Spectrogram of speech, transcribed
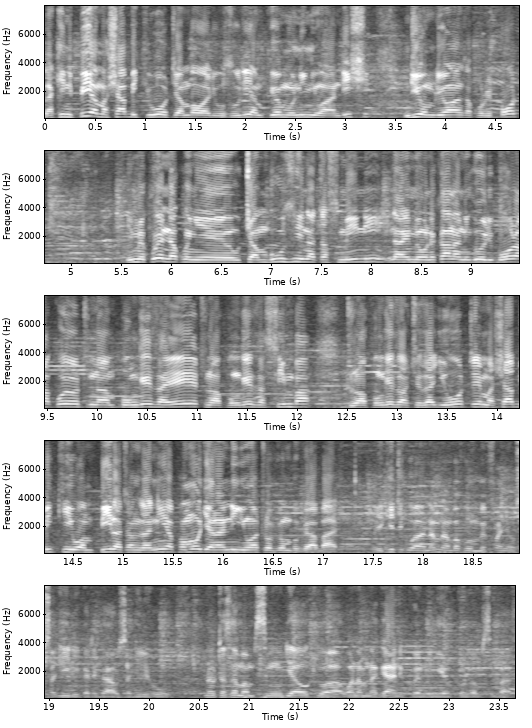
lakini pia mashabiki wote ambao walihudhuria, mkiwemo ninyi waandishi, ndio mlioanza kuripoti imekwenda kwenye uchambuzi na tathmini na imeonekana ni goli bora. Kwa hiyo tunampongeza yeye, tunawapongeza Simba, tunawapongeza wachezaji wote, mashabiki wa mpira Tanzania, pamoja na ninyi watu wa vyombo vya habari. Mwenyekiti, kwa namna ambavyo mmefanya usajili katika usajili huu, unaotazama msimu ujao ukiwa wa namna gani kwenu nyie wekundu wa Msimbazi?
